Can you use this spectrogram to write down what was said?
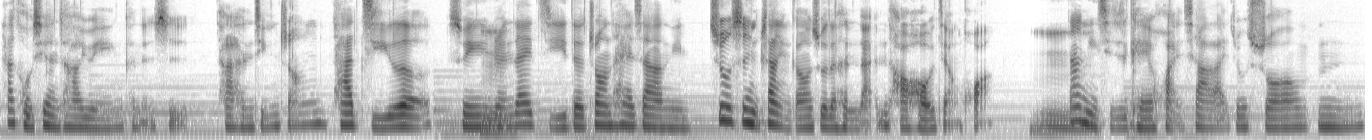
他口气很差的原因可能是他很紧张，他急了，所以人在急的状态下，你就是像你刚刚说的很难好好讲话。嗯，那你其实可以缓下来，就说，嗯，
